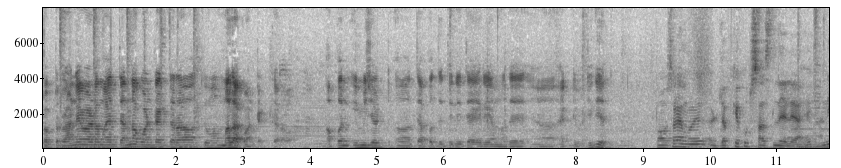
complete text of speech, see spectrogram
डॉक्टर राणे मॅडम आहेत त्यांना कॉन्टॅक्ट करावा किंवा मला कॉन्टॅक्ट करावा. आपण इमिजिएट त्या पद्धतीने त्या एरियामध्ये ॲक्टिव्हिटी घेतो. पावसाळ्यामुळे डबके खूप साचलेले आहेत आणि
